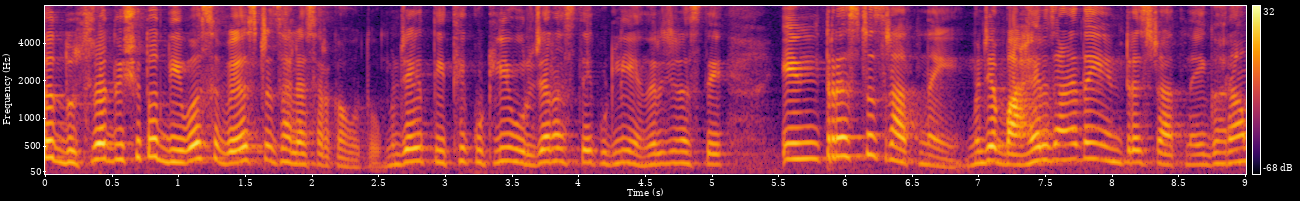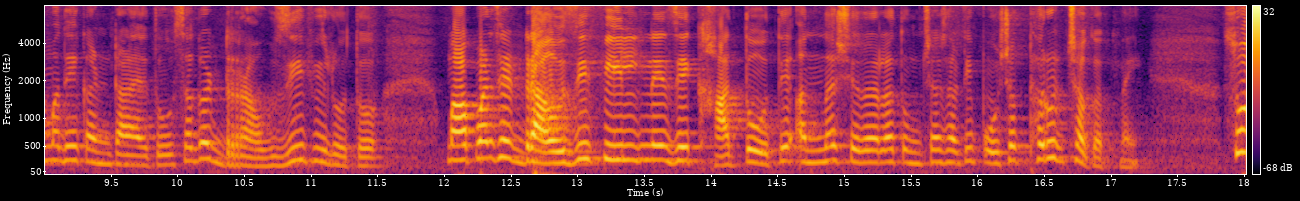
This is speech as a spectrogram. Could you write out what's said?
तर दुसऱ्या दिवशी तो दिवस वेस्ट झाल्यासारखा होतो. म्हणजे तिथे कुठली ऊर्जा नसते कुठली एनर्जी नसते. इंटरेस्टच राहत नाही. म्हणजे बाहेर जाण्यातही इंटरेस्ट राहत नाही. घरामध्ये कंटाळा येतो. सगळं ड्राउझी फील होतं. मग आपण जे ड्राउझी फीलने जे खातो ते अन्न शरीराला तुमच्यासाठी पोषक ठरूच शकत नाही. सो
